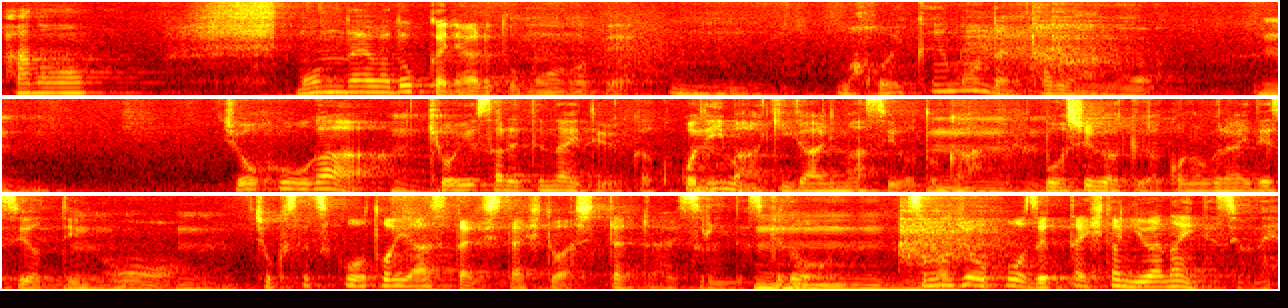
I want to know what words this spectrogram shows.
あの問題はどっかにあると思うので、ど、うん。まあ、保育園問題は多分あのうん情報がうん。共有されてないというか、ここで今空きがありますよとか、募集額がこのぐらいですよっていうのを直接こう問い合わせたりした人は知ったりするんですけど、その情報を絶対人に言わないんですよね。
